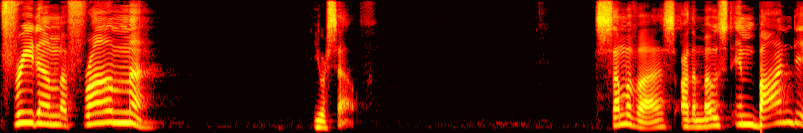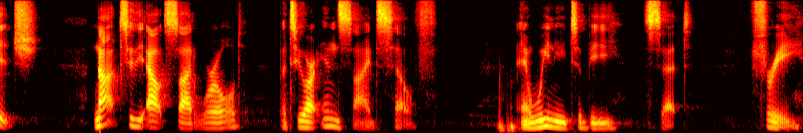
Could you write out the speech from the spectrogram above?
Freedom from yourself. Some of us are the most in bondage, not to the outside world, but to our inside self. And we need to be set free.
